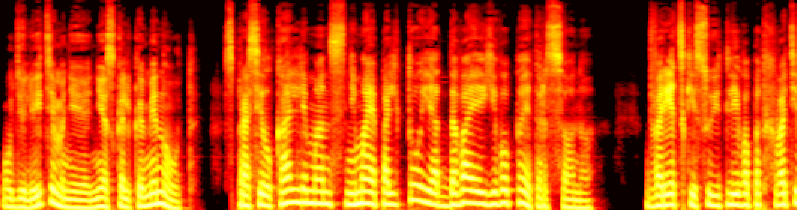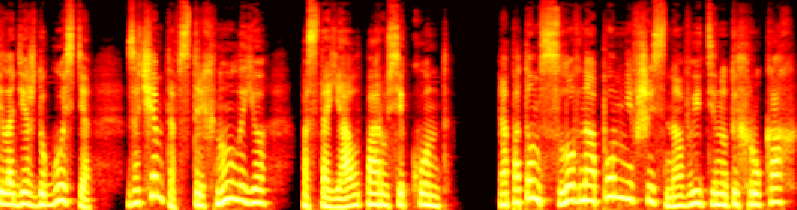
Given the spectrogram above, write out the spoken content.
«Уделите мне несколько минут», — спросил Каллиман, снимая пальто и отдавая его Петерсону. Дворецкий суетливо подхватил одежду гостя, зачем-то встряхнул ее, постоял пару секунд, а потом, словно опомнившись на вытянутых руках,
